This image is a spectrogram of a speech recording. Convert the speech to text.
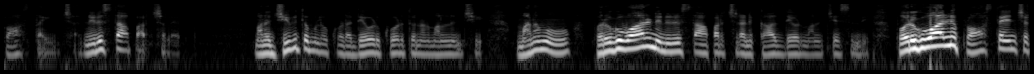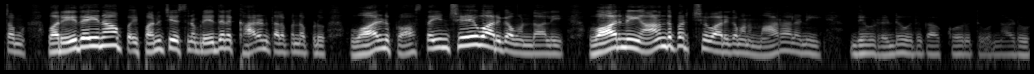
ప్రోత్సహించారు నిరుస్తాపరచలేదు మన జీవితంలో కూడా దేవుడు కోరుతున్నాడు మన నుంచి మనము పొరుగువారిని నిరుస్తాపరచడానికి కాదు దేవుడు మనం చేసింది. పొరుగువారిని ప్రోత్సహించటం వారు ఏదైనా పని చేసినప్పుడు ఏదైనా కార్యం తలపినప్పుడు వారిని ప్రోత్సహించే వారిగా ఉండాలి. వారిని ఆనందపరిచే వారిగా మనం మారాలని దేవుడు రెండవదిగా కోరుతూ ఉన్నాడు.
